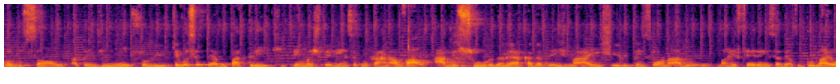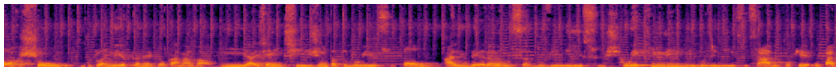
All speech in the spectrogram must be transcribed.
produção, aprendi muito sobre isso. Aí você pega o Patrick, tem uma experiência com carnaval absurda, né? Cada vez mais ele tem se tornado uma referência dentro do maior show do planeta, né? Que é o carnaval. E a gente junta tudo isso com a liderança do Vinícius, o equilíbrio do Vinícius, sabe? Porque o Patrick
